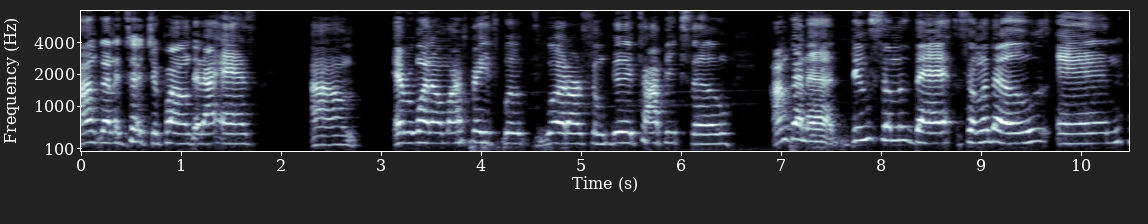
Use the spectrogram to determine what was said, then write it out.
I'm gonna touch upon that I asked um, everyone on my Facebook what are some good topics. So I'm gonna do some of that, some of those, and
